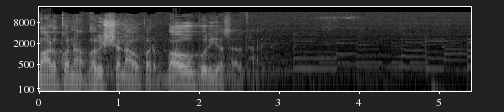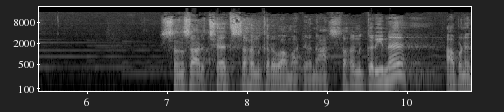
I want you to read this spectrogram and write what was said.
બાળકોના ભવિષ્યના ઉપર બહુ બુરી અસર થાય. સંસાર છે જ સહન કરવા માટે અને આ સહન કરીને આપણે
